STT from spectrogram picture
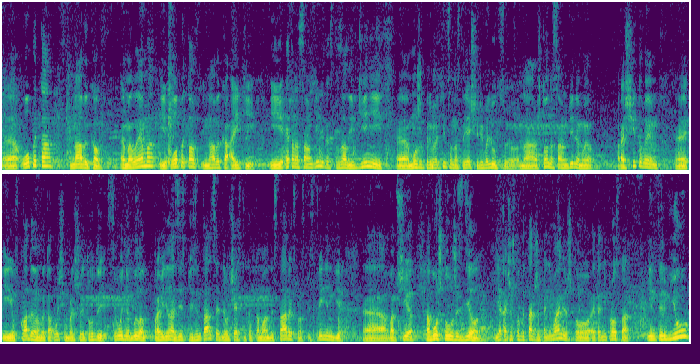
э, опыта, навыков MLM и опытов, и навыка IT. И это на самом деле, как сказал Евгений, э, может превратиться в настоящую революцию, на что на самом деле мы рассчитываем э, и вкладываем в это очень большие труды. Сегодня была проведена здесь презентация для участников команды Starex на спецтренинге э, вообще того, что уже сделано. Я хочу, чтобы вы также понимали, что это не просто интервью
